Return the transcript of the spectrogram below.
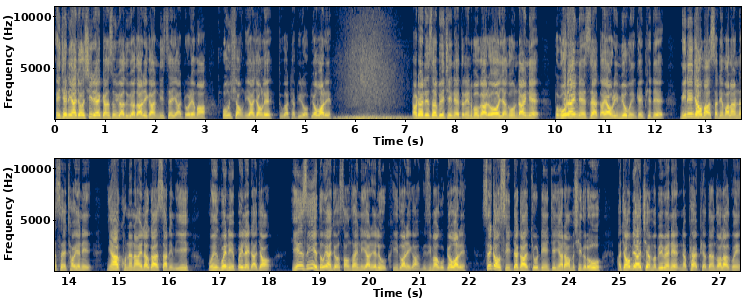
အင်ဂျင်နီယာကျော်ရှိတဲ့ကန်စုရွာသူရွာသားတွေကနှိစက်ရတောထဲမှာပုံးရှောင်နေရကြောင်းလဲသူကထပ်ပြီးတော့ပြောပါတယ်နောက်ထပ်တင်ဆက်ပေးချင်တဲ့သတင်းတစ်ပုဒ်ကတော့ရန်ကုန်တိုင်းနဲ့ပဲခူးတိုင်းနယ်စပ်တာယာဝတီမြို့ဝင်ဂိတ်ဖြစ်တဲ့ မင်းင်းကျောင်းမှာစက်တင်ဘာလ26ရက်နေ့ည9နာရီလောက်ကစတင်ပြီးဝင်ခွင့်တွေပိတ်လိုက်တာကြောင့်ရင်အစည်းရေ300ကျော်စောင့်ဆိုင်နေရတယ်လို့ခီးသွားတွေကမစ္စည်းမကိုပြောပါတယ်စစ်ကောင်စီတပ်ကကြိုတင်ကြေညာတာမရှိသလိုအကြောင်းပြချက်မပေးဘဲနဲ့နှစ်ဖက်ဖြတ်တန်းသွားလာခွင့်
